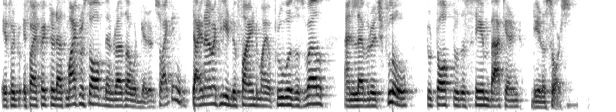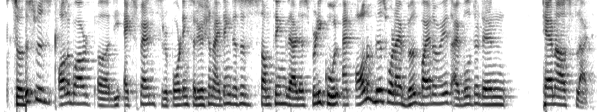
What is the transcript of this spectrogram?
If, it, if I picked it as Microsoft, then Reza would get it. So I can dynamically define my approvers as well and leverage Flow to talk to the same backend data source. So this was all about uh, the expense reporting solution. I think this is something that is pretty cool. And all of this, what I built, by the way, is I built it in 10 hours flat.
